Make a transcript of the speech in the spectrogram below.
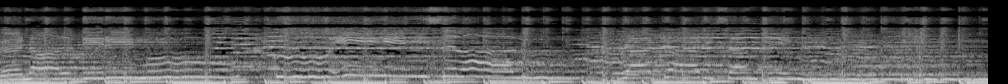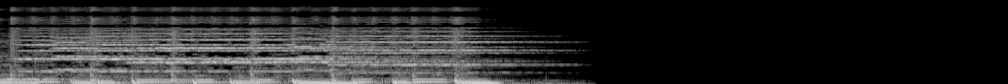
mengenal dia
